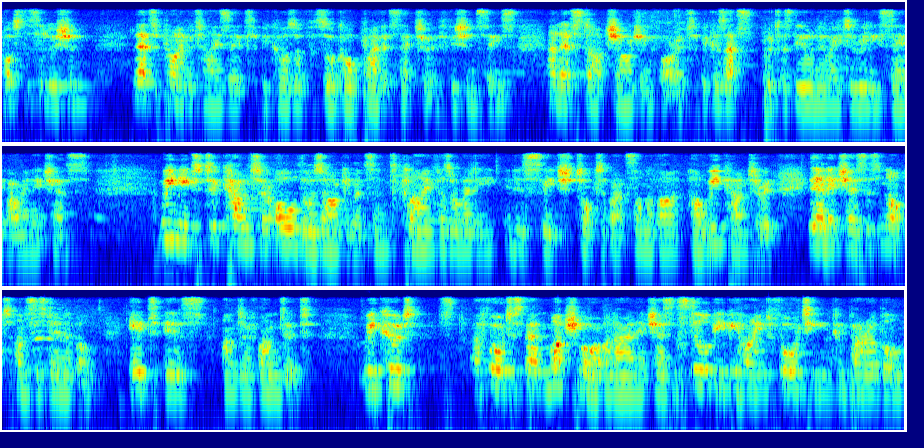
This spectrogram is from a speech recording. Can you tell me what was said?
What's the solution? Let's privatise it because of so-called private sector efficiencies, and let's start charging for it because that's put as the only way to really save our NHS. We need to counter all those arguments, and Clive has already, in his speech, talked about some of our, how we counter it. The NHS is not unsustainable. It is underfunded. We could afford to spend much more on our NHS and still be behind 14 comparable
